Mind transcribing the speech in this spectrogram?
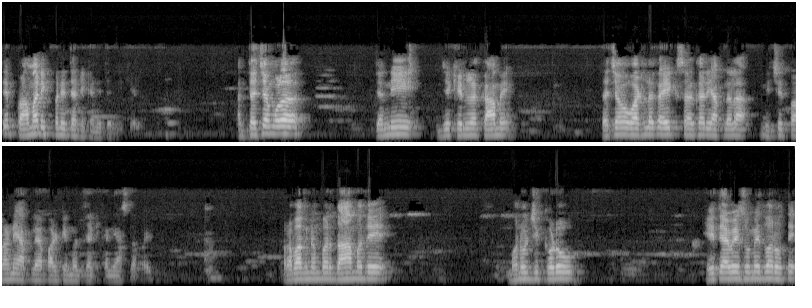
ते प्रामाणिकपणे त्या ठिकाणी त्यांनी केलं. आणि त्याच्यामुळं त्यांनी जे केलेलं काम आहे त्याच्यामुळे वाटलं का एक सहकारी आपल्याला निश्चितपणाने आपल्या पार्टीमध्ये त्या ठिकाणी असला पाहिजे. प्रभाग नंबर दहा मध्ये मनोजी कडू हे त्यावेळेस उमेदवार होते.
